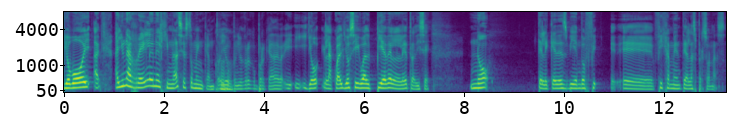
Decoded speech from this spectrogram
Yo voy. hay- Hay una regla en el gimnasio, esto me encantó. Yo, creo que porque ha de haber- y, y- y yo, la cual yo sigo al pie de la letra, dice: No te le quedes viendo fi- eh, eh, fijamente a las personas.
